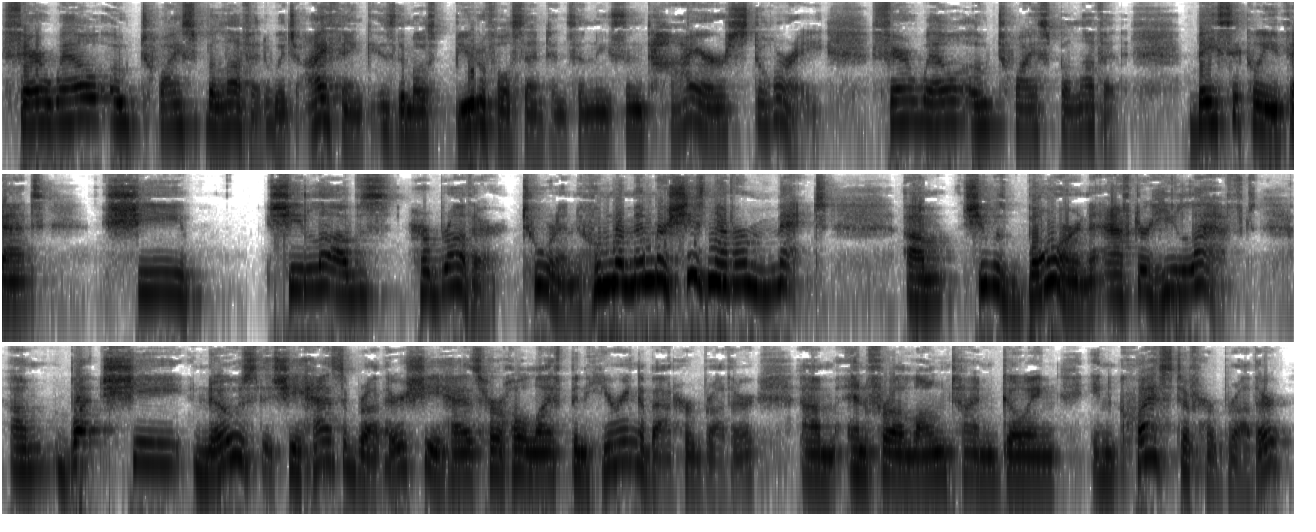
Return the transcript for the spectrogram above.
Farewell, O twice beloved, which I think is the most beautiful sentence in this entire story. Farewell, O twice beloved. Basically, that she she loves her brother, Turin, whom remember she's never met. Um, she was born after he left. Um, but she knows that she has a brother. She has her whole life been hearing about her brother, um, and for a long time going in quest of her brother.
